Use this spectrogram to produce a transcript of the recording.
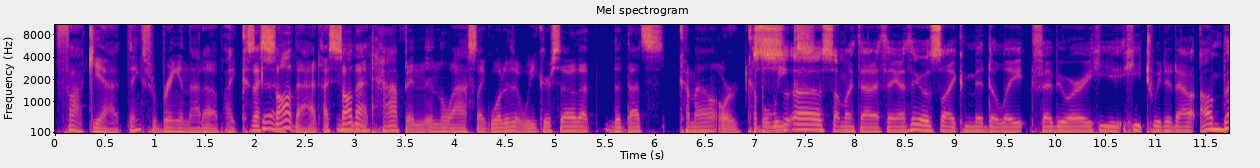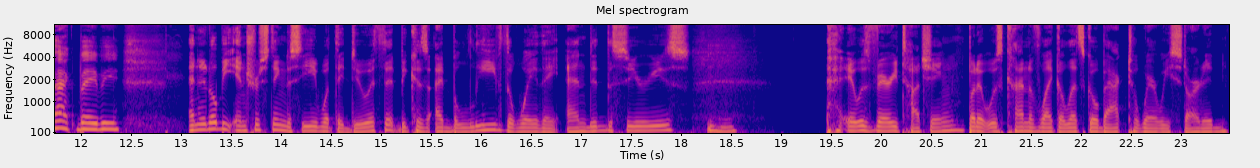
fuck yeah thanks for bringing that up like because I, Yeah. saw that I saw Mhm. that happen in the last like what is it week or so that, that that's come out or a couple weeks uh, something like that. I think. I think it was like mid to late February. He he tweeted out, "I'm back, baby." and it'll be interesting to see what they do with it because I believe the way they ended the series it was very touching, but it was kind of like a let's go back to where we started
